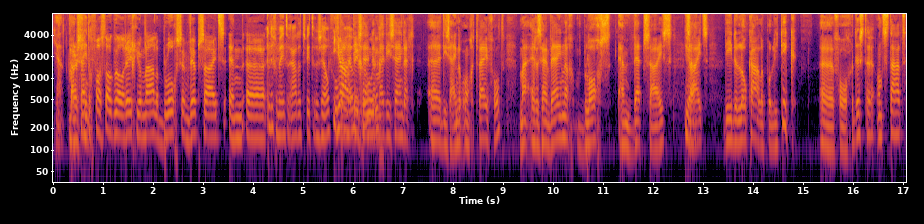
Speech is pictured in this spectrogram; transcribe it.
Ja, maar er zijn toch vast ook wel regionale blogs en websites. En, uh... en de gemeenteraden twitteren zelf. Ja, die zijn er, maar die zijn er, uh, die zijn er ongetwijfeld. Maar er zijn weinig blogs en websites ja. sites die de lokale politiek uh, volgen. Dus er ontstaat,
